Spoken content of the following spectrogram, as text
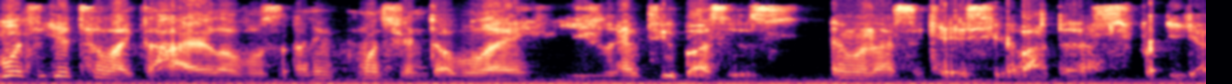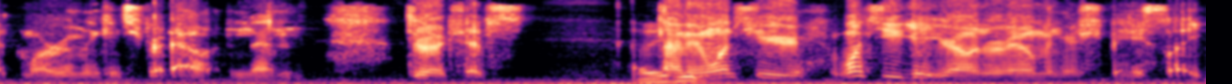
once you get to like the higher levels, I think once you're in double A, you usually have two buses, and when that's the case, you're allowed to spread. You got more room, you can spread out, and then throw trips. I mean, I mean, once you're once you get your own room and your space, like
